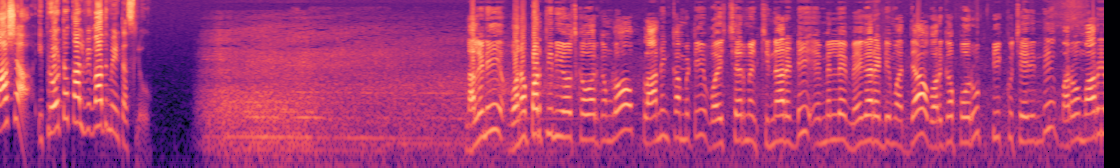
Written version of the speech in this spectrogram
పాషా ఈ ప్రోటోకాల్ వివాదం ఏంటి అసలు? నళిని వనపర్తి నియోజకవర్గంలో planning committee vice chairman Chinna Reddy MLA Megha Reddy మధ్య వర్గపోరు పీక్కు చేరింది. మరోమారు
